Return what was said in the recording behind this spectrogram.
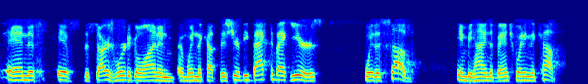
and if if the Stars were to go on and, and win the cup this year, it'd be back-to-back years with a sub in behind the bench winning the cup.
